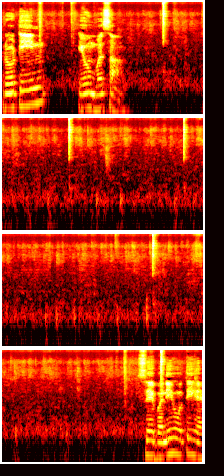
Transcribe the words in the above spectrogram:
प्रोटीन एवं वसा से बनी होती है।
